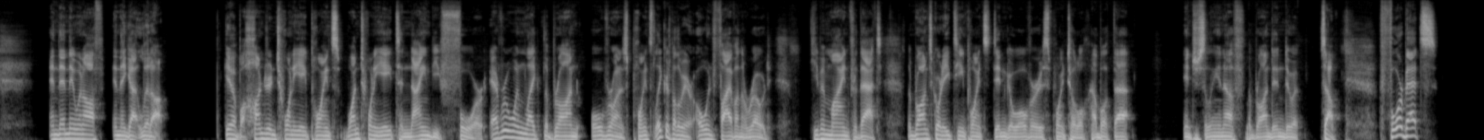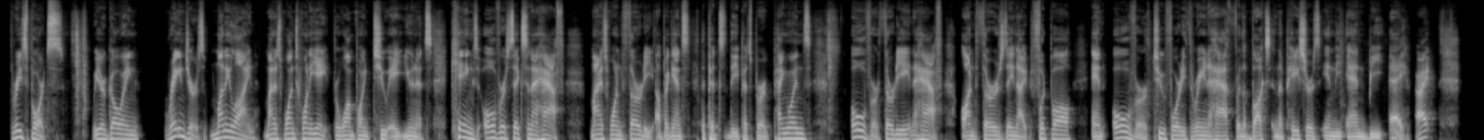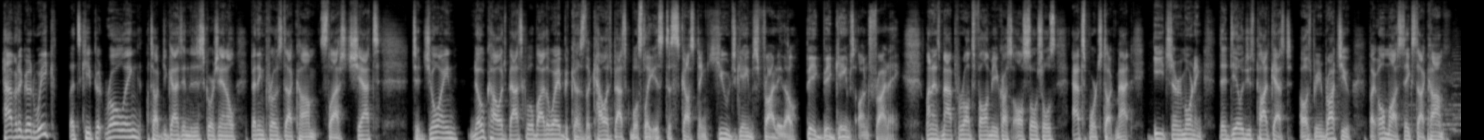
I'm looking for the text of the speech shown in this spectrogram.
And then they went off and they got lit up. Gave up 128 points, 128 to 94. Everyone liked LeBron over on his points. Lakers, by the way, are 0 and 5 on the road. Keep in mind for that. LeBron scored 18 points, didn't go over his point total. How about that? Interestingly enough, LeBron didn't do it. So, four bets, three sports. We are going Rangers money line minus 128 for 1.28 units. Kings over six and a half minus 130 up against the Pitts, the Pittsburgh Penguins. Over 38 and a half on Thursday night football and over 243 and a half for the Bucks and the Pacers in the NBA. All right. Have it a good week. Let's keep it rolling. I'll talk to you guys in the Discord channel, bettingpros.com slash chat. To join. No college basketball, by the way, because the college basketball slate is disgusting. Huge games Friday, though. Big, big games on Friday. My name is Matt Perrault. Follow me across all socials at Sports Talk Matt. Each and every morning, the Daily Juice podcast always being brought to you by OmahaSteaks.com.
